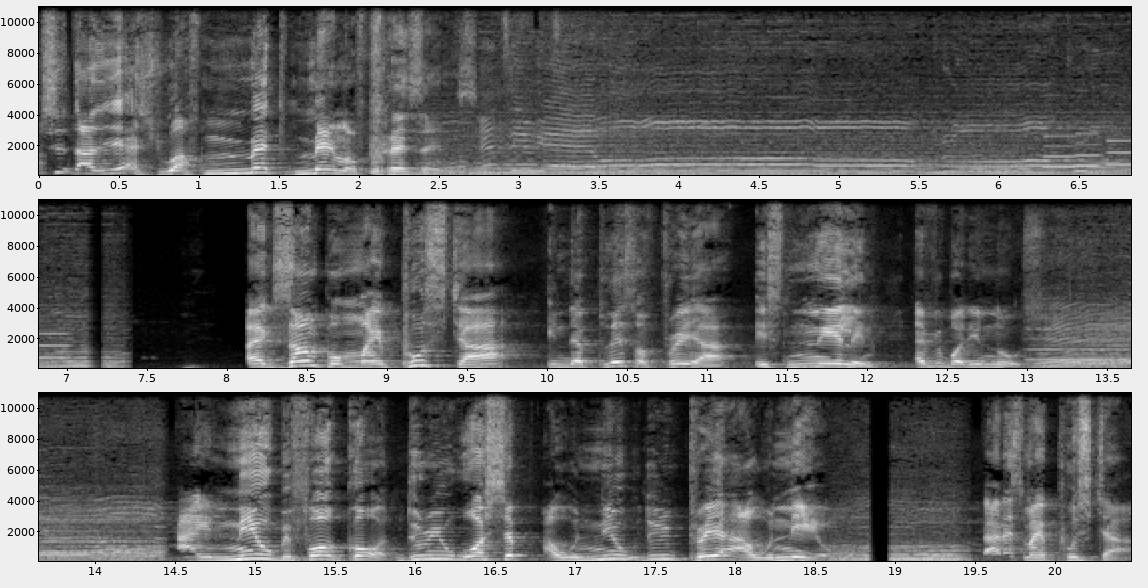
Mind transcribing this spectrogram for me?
See that yes, you have met men of presence. Example, my posture in the place of prayer is kneeling. Everybody knows. I kneel before God. During worship, I will kneel. During prayer, I will kneel. That is my posture.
